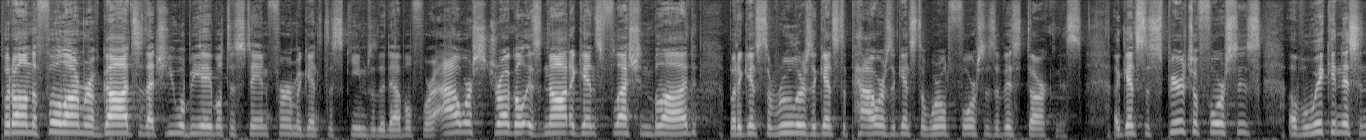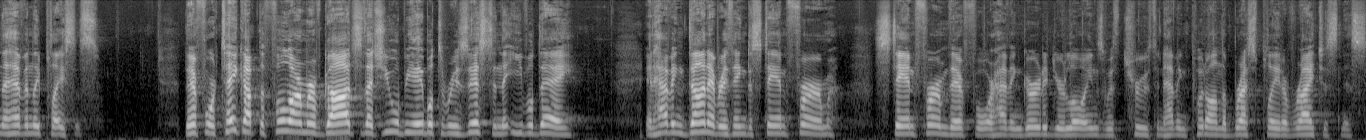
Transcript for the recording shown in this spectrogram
Put on the full armor of God so that you will be able to stand firm against the schemes of the devil. For our struggle is not against flesh and blood, but against the rulers, against the powers, against the world forces of this darkness, against the spiritual forces of wickedness in the heavenly places. Therefore, take up the full armor of God so that you will be able to resist in the evil day. And having done everything to stand firm, Stand firm, therefore, having girded your loins with truth, and having put on the breastplate of righteousness,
